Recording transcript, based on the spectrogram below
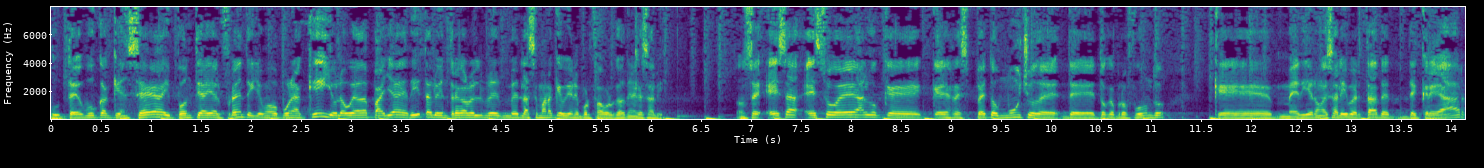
usted busca quien sea y ponte ahí al frente y yo me voy a poner aquí, yo le voy a dar para allá, edítalo y entrégalo la semana que viene, por favor, que no tiene que salir. Entonces, esa, eso es algo que, que respeto mucho de, de Toque Profundo, que me dieron esa libertad de, de crear.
